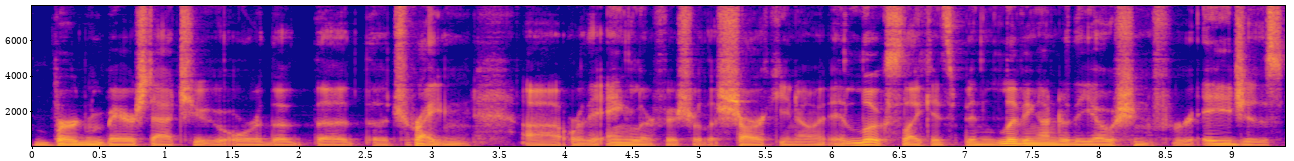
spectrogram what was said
burden bear statue or the the the triton uh, or the anglerfish or the shark. You know, it looks like it's been living under the ocean for ages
